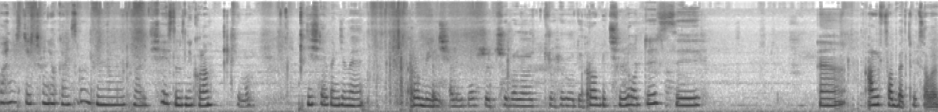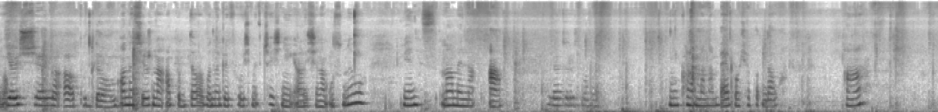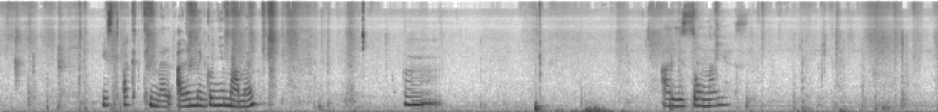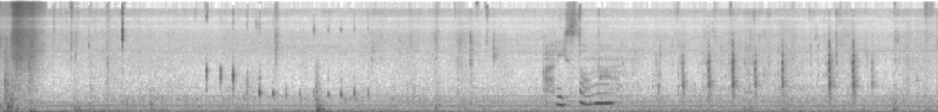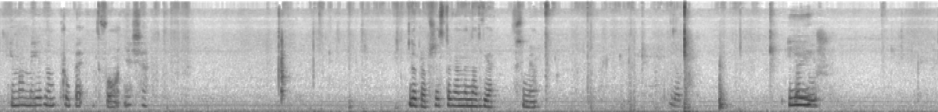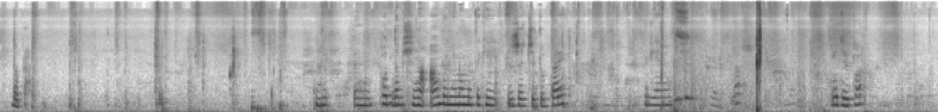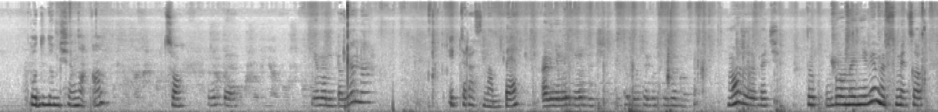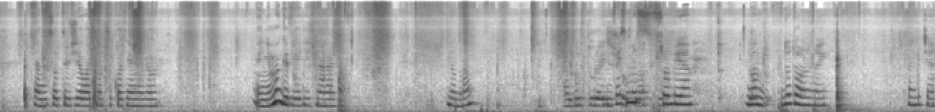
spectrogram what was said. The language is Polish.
kochani, z tej strony moim kanale. Dzisiaj jestem z Nikolą. Siema. Dzisiaj będziemy robić, Ale zawsze trzeba nalać trochę wody. robić lody z e, alfabetu całego. Ja już się na A poddałam. Ona się już na A poddała, bo nagrywałyśmy wcześniej, ale się nam usunęło, więc mamy na A. Ja to rysować. Nikola ma na B, bo się poddała. A jest Actimel, ale my go nie mamy. Mm. Arizona jest. Arizona. I mamy jedną próbę odwołania się. Dobra, przestawiamy na dwie w sumie. Dobra. I Ja już. dobra. Y, poddam się na A, bo nie mamy takiej rzeczy tutaj. Więc to? poddam się na A. Co? No B. Ja mam banana. I teraz na B. Ale nie można użyć tego, tego samego. Może być. Bo my nie wiemy w sumie co ten, co ty wzięłaś na przykład, ja nie wiem. Ja nie mogę wiedzieć na razie. Dobra. Albo którejś Weźmy szufladki. sobie na, do dolnej. A gdzie?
